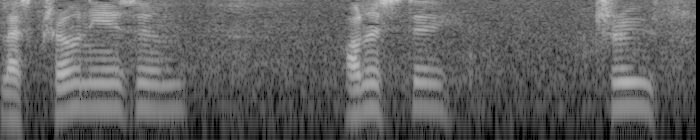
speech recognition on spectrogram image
less cronyism, honesty, truth,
